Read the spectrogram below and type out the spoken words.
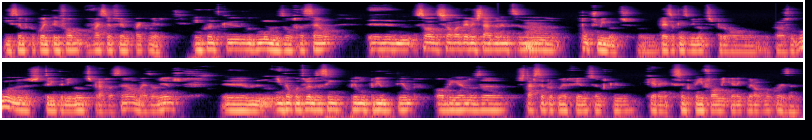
e sempre que o coelho tem fome, vai ser feno que vai comer. Enquanto que legumes ou ração eh, só, só lá devem estar durante poucos minutos, 10 ou 15 minutos para, o, para os legumes, 30 minutos para a ração, mais ou menos. Eh, então controlamos assim pelo período de tempo obrigando-os a estar sempre a comer feno, sempre que querem, sempre que têm fome e querem comer alguma coisa.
